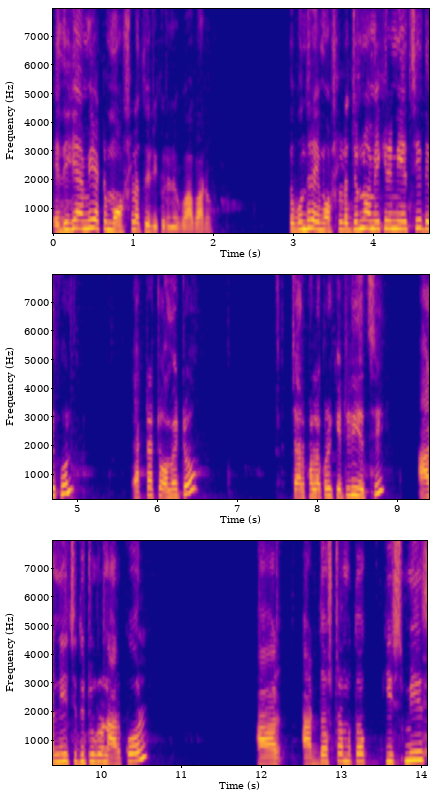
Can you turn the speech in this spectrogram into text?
এদিকে আমি একটা মশলা তৈরি করে নেব আবারও। তো বন্ধুরা, এই মশলার জন্য আমি এখানে নিয়েছি, দেখুন, একটা টমেটো চার ফালা করে কেটে নিয়েছি, আর নিয়েছি দু টুকরো নারকোল, আর আট দশটার মতো কিশমিশ,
